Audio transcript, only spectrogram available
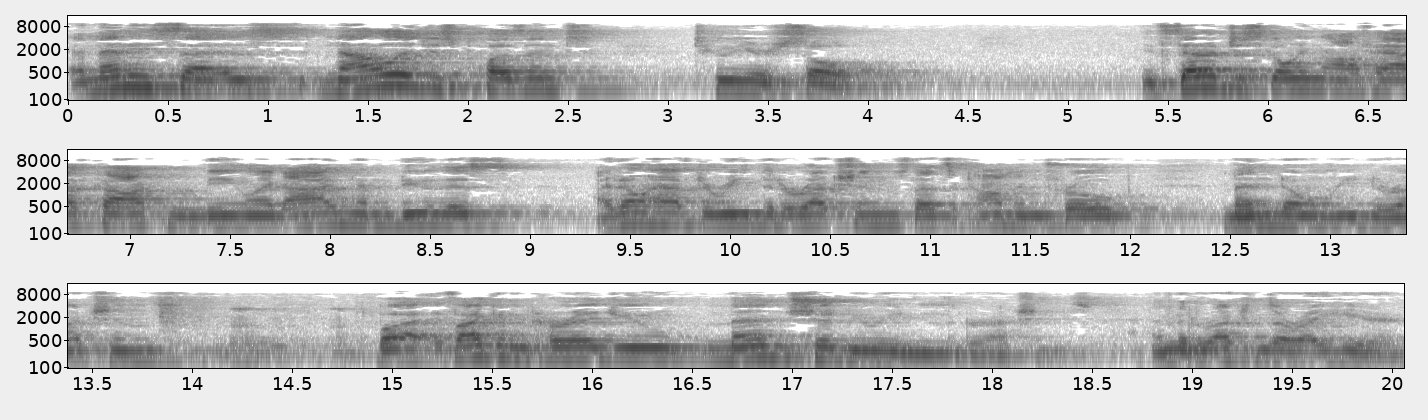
And then he says, knowledge is pleasant to your soul. Instead of just going off half-cocked and being like, I'm going to do this, I don't have to read the directions. That's a common trope. Men don't read directions. But if I can encourage you, men should be reading the directions. And the directions are right here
